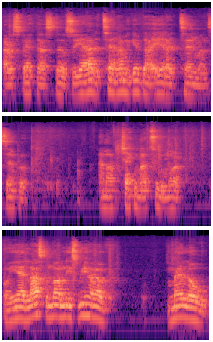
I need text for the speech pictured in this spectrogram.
I respect that still. So yeah, out of 10, I'm gonna give that 8 out of 10, man. Simple. I'm gonna check him out two more. But yeah, last but not least, we have Mellow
